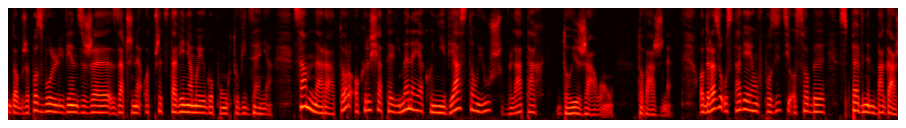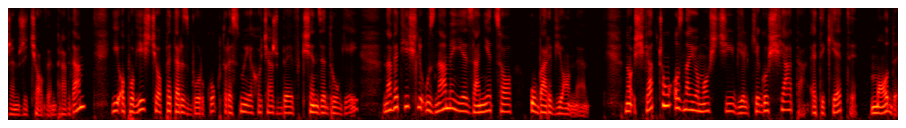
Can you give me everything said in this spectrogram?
Dobrze, pozwól więc, że zacznę od przedstawienia mojego punktu widzenia. Sam narrator określa Telimenę jako niewiastą już w latach dojrzałą. To ważne. Od razu ustawia ją w pozycji osoby z pewnym bagażem życiowym, prawda? I opowieści o Petersburgu, które snuje chociażby w Księdze drugiej, nawet jeśli uznamy je za nieco ubarwione, no, świadczą o znajomości wielkiego świata, etykiety, mody,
